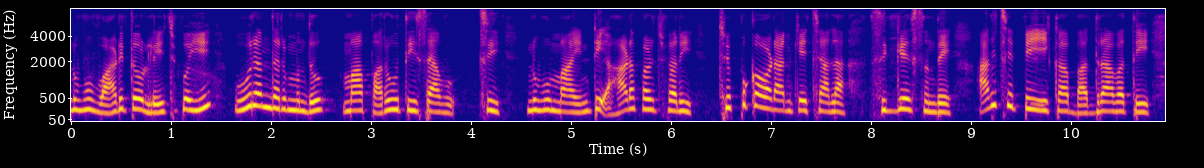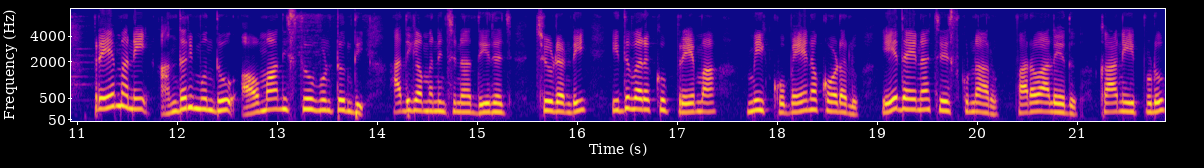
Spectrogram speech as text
నువ్వు వాడితో లేచిపోయి ఊరందరి ముందు మా పరువు తీశావు. చి నువ్వు మా ఇంటి ఆడపడుచు అని చెప్పుకోవడానికే చాలా సిగ్గేస్తుంది. అని చెప్పి ఇక భద్రావతి ప్రేమని అందరి ముందు అవమానిస్తూ ఉంటుంది. అది గమనించిన ధీరజ్ చూడండి ఇదివరకు ప్రేమ మీ కుబేన కోడలు ఏదైనా చేసుకున్నారు పర్వాలేదు. కానీ ఇప్పుడు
